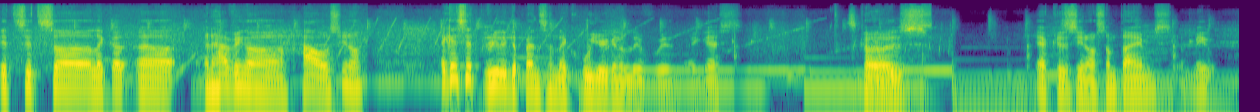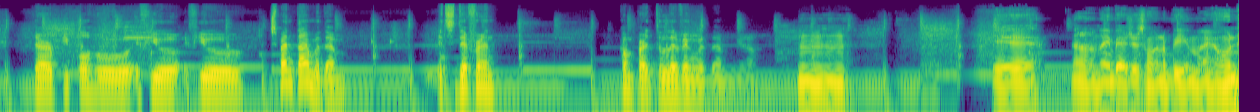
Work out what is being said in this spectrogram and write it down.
it's it's uh like a uh and having a house. You know, I guess it really depends on like who you're gonna live with. I guess it's because yeah because you know sometimes maybe there are people who if you if you spend time with them it's different compared to living with them you know Mm-hmm. Yeah. No, maybe I just want to be in my own,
